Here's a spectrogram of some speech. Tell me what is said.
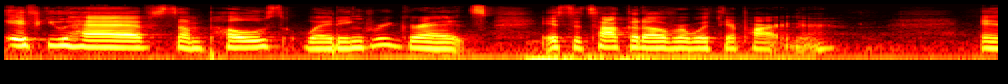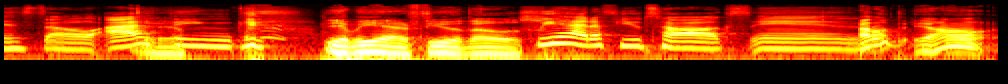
if you have some post wedding regrets, is to talk it over with your partner. And so, I Yeah. think Yeah, we had a few of those. we had a few talks and I don't. I don't.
